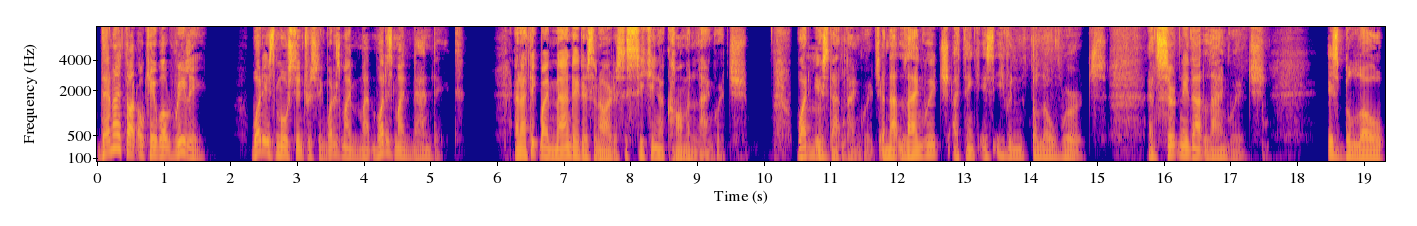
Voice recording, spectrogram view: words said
then I thought, okay, well, really, what is most interesting? What is my, my what is my mandate? And I think my mandate as an artist is seeking a common language. What mm. is that language? And that language, I think, is even below words. And certainly that language is below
